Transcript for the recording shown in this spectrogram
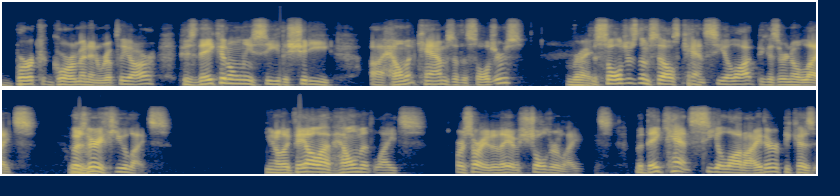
Burke, Gorman, and Ripley are because they can only see the shitty uh, helmet cams of the soldiers. right. The soldiers themselves can't see a lot because there are no lights. There's Mhm. very few lights. You know, like they all have helmet lights, or sorry, they have shoulder lights, but they can't see a lot either because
